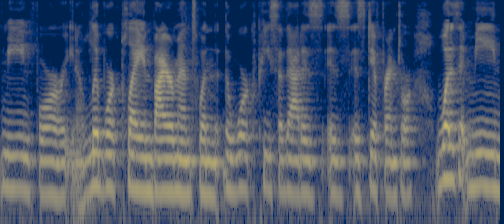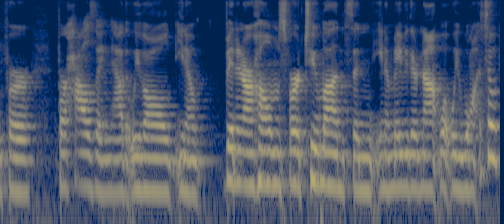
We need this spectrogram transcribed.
mean for you know live work play environments when the work piece of that is is is different? Or what does it mean for for housing now that we've all you know been in our homes for two months and you know maybe they're not what we want? So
